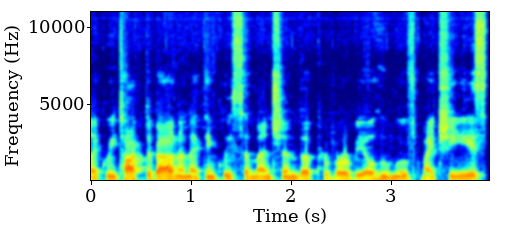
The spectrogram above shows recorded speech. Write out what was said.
like we talked about. And I think Lisa mentioned the proverbial who moved my cheese.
